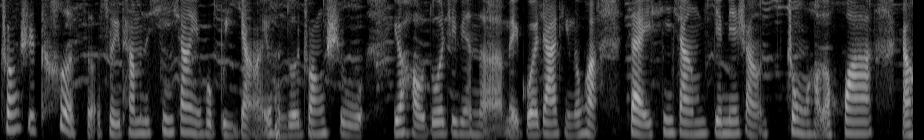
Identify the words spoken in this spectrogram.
装饰特色，所以他们的信箱也会不一样啊，有很多装饰物，有好多这边的美国家庭的话，在信箱边边上种了好多花，然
